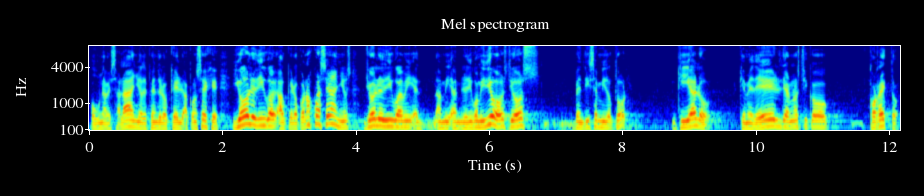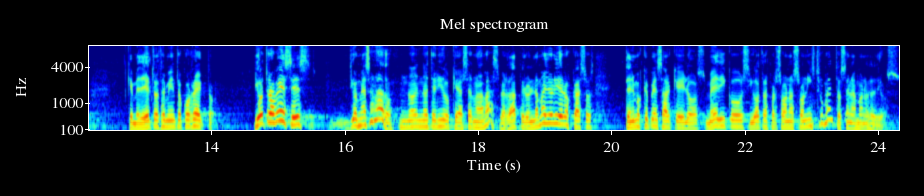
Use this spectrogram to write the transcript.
o una vez al año, depende de lo que él aconseje, yo le digo, aunque lo conozco hace años, yo a mi, le digo a mi Dios, Dios bendice a mi doctor, guíalo, que me dé el diagnóstico correcto, que me dé el tratamiento correcto. Y otras veces Dios me ha sanado, no, no he tenido que hacer nada más, ¿verdad? Pero en la mayoría de los casos tenemos que pensar que los médicos y otras personas son instrumentos en las manos de Dios.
